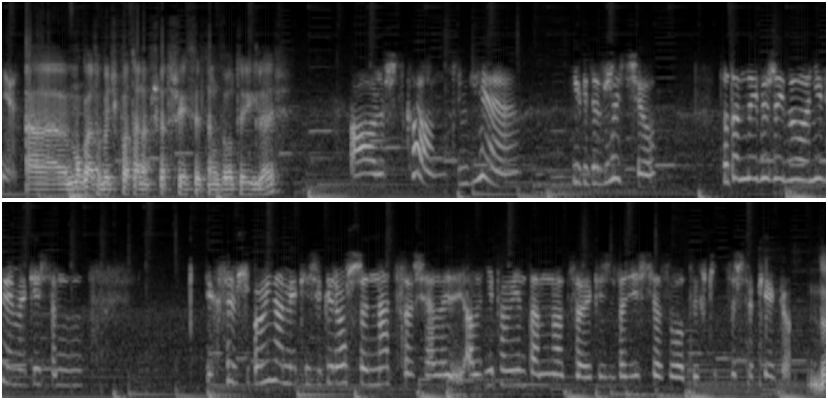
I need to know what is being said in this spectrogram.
nie. A mogła to być kwota na przykład 600 tam złotych ileś? O, ależ skąd? Nie. Nigdy w życiu. To tam najwyżej było, nie wiem, jakieś tam... Jak sobie przypominam, jakieś grosze na coś, ale, ale nie pamiętam na co, jakieś 20 zł czy coś takiego. No,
